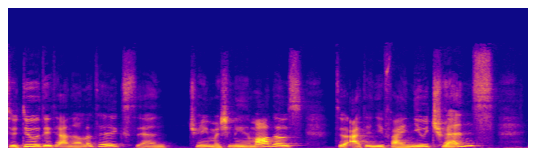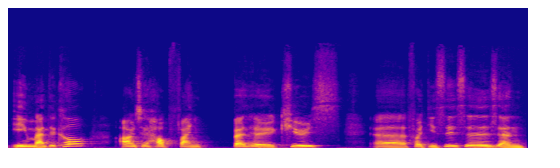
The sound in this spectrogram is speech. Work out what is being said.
to do data analytics and train machine learning models to identify new trends in medical or to help find better cures uh, for diseases and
